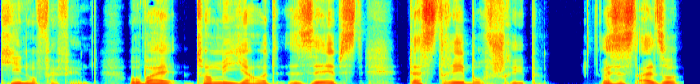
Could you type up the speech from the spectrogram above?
Kino verfilmt, wobei Tommy Jaud selbst das Drehbuch schrieb. Es ist also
